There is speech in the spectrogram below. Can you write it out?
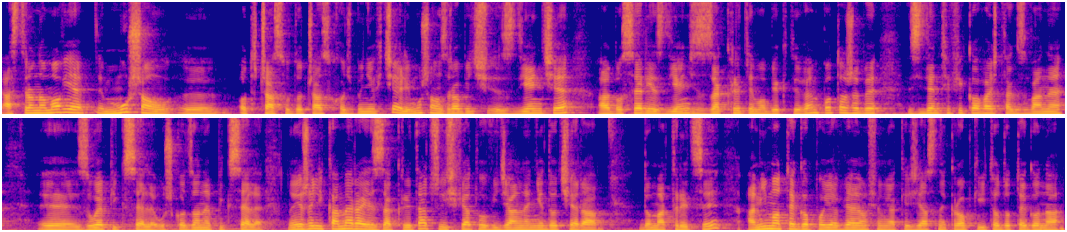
Astronomowie muszą e, od czasu do czasu, choćby nie chcieli, muszą zrobić zdjęcie albo serię zdjęć z zakrytym obiektywem po to, żeby zidentyfikować tak zwane złe piksele, uszkodzone piksele. No jeżeli kamera jest zakryta, czyli światło widzialne nie dociera do matrycy, a mimo tego pojawiają się jakieś jasne kropki i to do tego na,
